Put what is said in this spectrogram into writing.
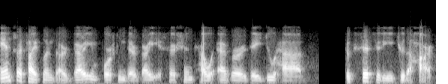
Anthracyclines are very important. They're very efficient. However, they do have toxicity to the heart.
